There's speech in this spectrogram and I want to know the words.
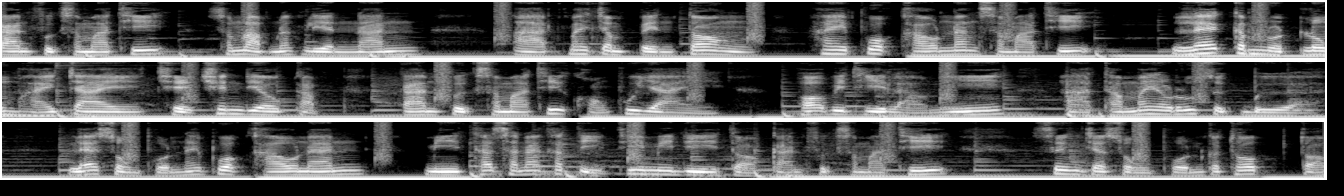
การฝึกสมาธิสำหรับนักเรียนนั้น อาจไม่จำเป็นต้องให้พวกเขานั่งสมาธิ และกำหนดลมหายใจเฉกเช่นเดียวกับการฝึกสมาธิของผู้ใหญ่ เพราะวิธีเหล่านี้อาจทำให้รู้สึกเบื่อ และส่งผลให้พวกเขานั้น มีทัศนคติที่ไม่ดีต่อการฝึกสมาธิ ซึ่งจะส่งผลกระทบต่อ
